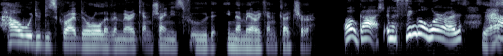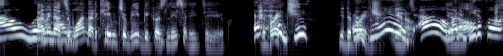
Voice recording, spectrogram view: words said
how would you describe the role of American Chinese food in American culture? Oh gosh, in a single word, yeah. how would I mean that's I... one that came to me because listening to you, the bridge, the bridge, bridge. You know, oh, what know? a beautiful.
